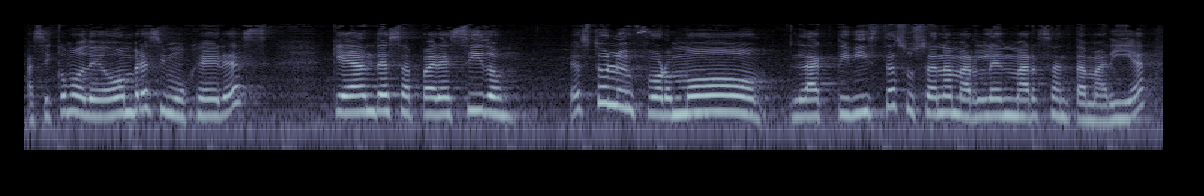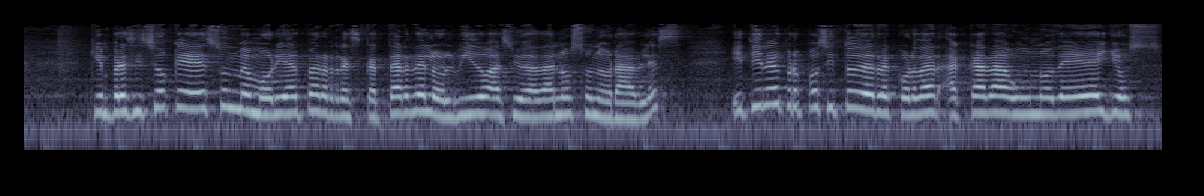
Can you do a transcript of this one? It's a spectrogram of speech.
así como de hombres y mujeres que han desaparecido. Esto lo informó la activista Susana Marlene Mar Santamaría, quien precisó que es un memorial para rescatar del olvido a ciudadanos honorables y tiene el propósito de recordar a cada uno de ellos.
